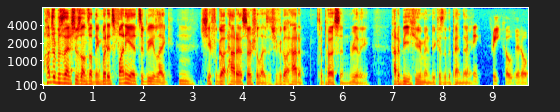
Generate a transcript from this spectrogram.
Hundred percent, she was on something. But it's funnier to be like, Hmm. she forgot how to socialize. She forgot how to to person really, how to be human because of the pandemic. I think pre-COVID or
